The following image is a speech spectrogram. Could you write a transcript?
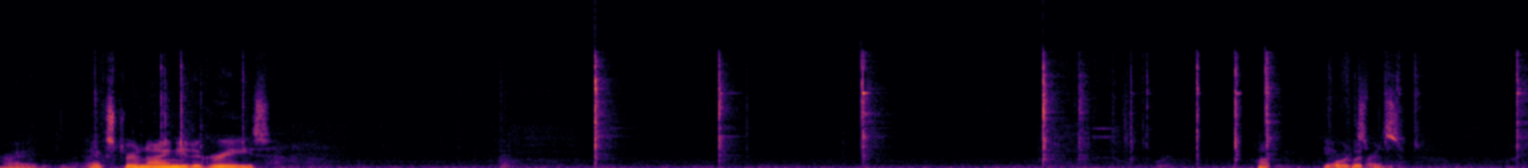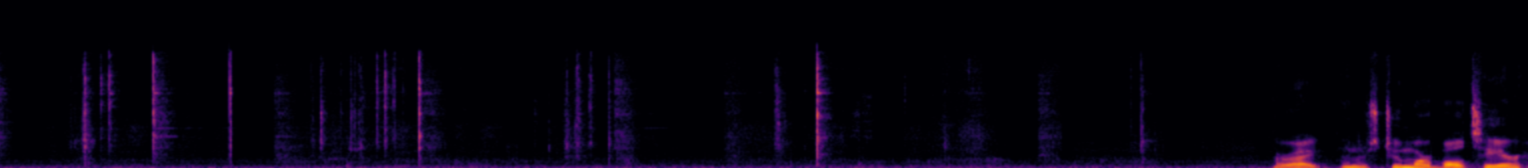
All right, extra 90 degrees. Huh? Yeah. All right, and there's two more bolts here,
